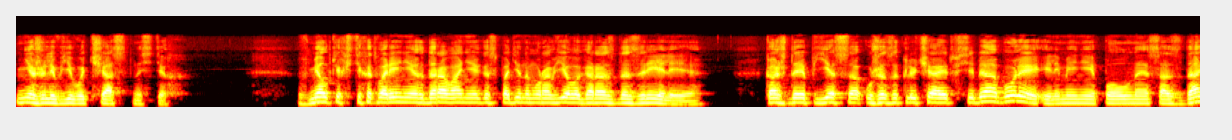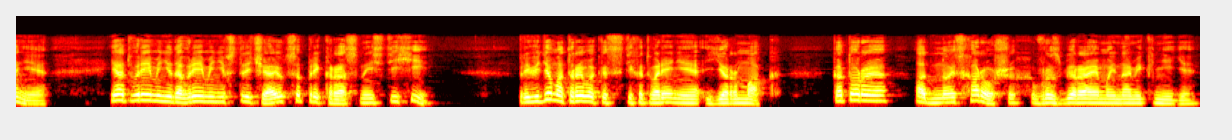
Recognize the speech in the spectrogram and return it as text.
нежели в его частностях. В мелких стихотворениях дарование господина Муравьева гораздо зрелее. Каждая пьеса уже заключает в себя более или менее полное создание и от времени до времени встречаются прекрасные стихи. Приведем отрывок из стихотворения "Ермак", которое одно из хороших в разбираемой нами книге.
